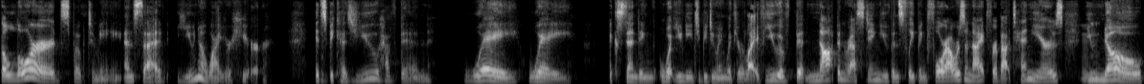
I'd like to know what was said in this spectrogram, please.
the Lord spoke to me and said, You know why you're here. It's because you have been way, way extending what you need to be doing with your life. You have been not been resting. You've been sleeping four hours a night for about 10 years. Mm. You know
